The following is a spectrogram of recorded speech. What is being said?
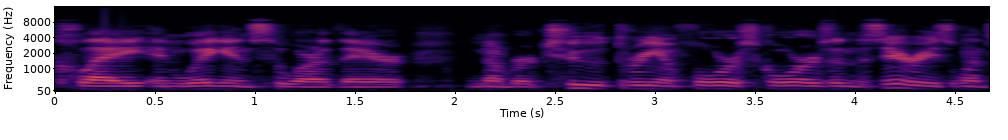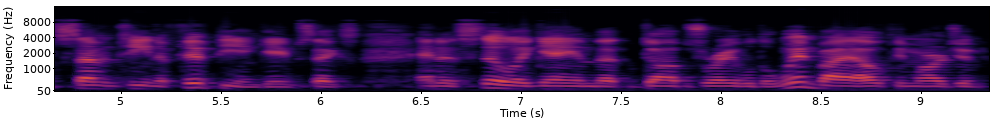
Klay, and Wiggins, who are their number two, three, and four scorers in the series, went 17 to 50 in Game Six, and it's still a game that Dubs were able to win by a healthy margin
